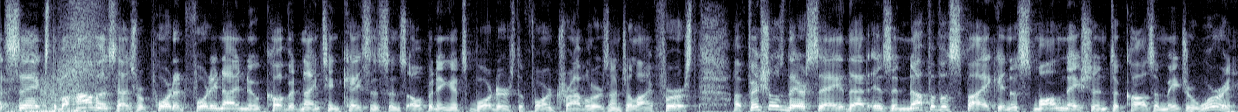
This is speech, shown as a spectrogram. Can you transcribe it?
at 6, the Bahamas has reported 49 new COVID 19 cases since opening its borders to foreign travelers on July 1st. Officials there say that is enough of a spike in a small nation to cause a major worry.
